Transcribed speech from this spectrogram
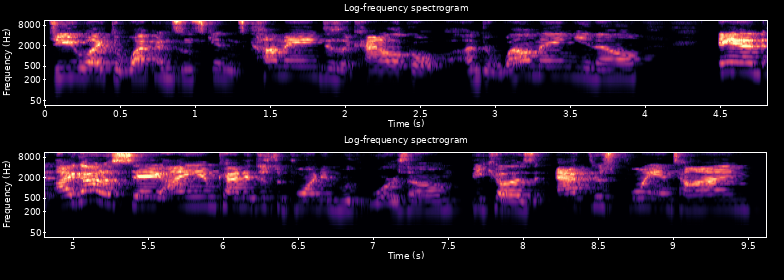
Do you like the weapons and skins coming? Does it kind of look underwhelming, you know? And I gotta say, I am kind of disappointed with Warzone because at this point in time,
